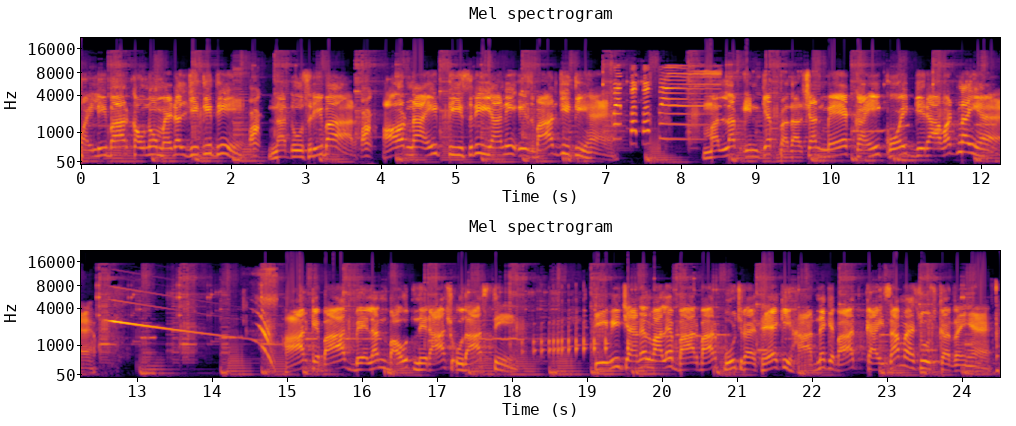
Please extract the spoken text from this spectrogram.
पहली बार कौनो मेडल जीती थी, न दूसरी बार, और न ही तीसरी यानी इस बार जीती हैं। मतलब इनके प्रदर्शन में कहीं कोई गिरावट नहीं है। हार के बाद बेलन बहुत निराश, उदास थी। टीवी चैनल वाले बार बार पूछ रहे थे कि हारने के बाद कैसा महसूस कर रही हैं।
